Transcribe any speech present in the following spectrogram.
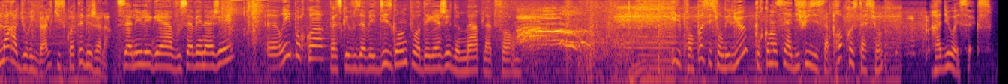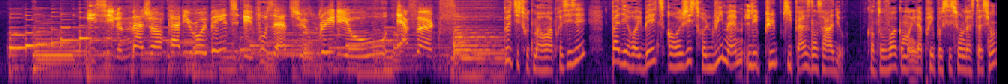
la radio rivale qui squattait déjà là. Salut les gars, vous savez nager? Euh oui, pourquoi? Parce que vous avez 10 secondes pour dégager de ma plateforme. Il prend possession des lieux pour commencer à diffuser sa propre station, Radio Essex. Le Major Paddy Roy Bates et vous êtes sur Radio Essex. Petit truc marrant à préciser, Paddy Roy Bates enregistre lui-même les pubs qui passent dans sa radio. Quand on voit comment il a pris possession de la station,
